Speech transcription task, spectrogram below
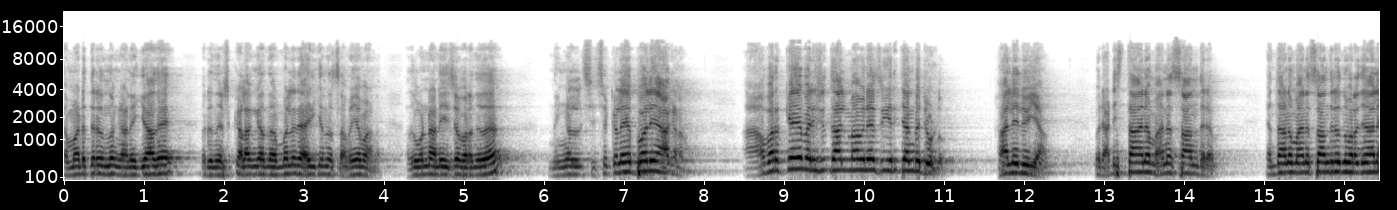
നമ്മടുത്തരൊന്നും കാണിക്കാതെ ഒരു നിഷ്കളങ്ക നിർമ്മലരായിരിക്കുന്ന സമയമാണ്. അതുകൊണ്ടാണ് ഈശോ പറഞ്ഞത് നിങ്ങൾ ശിശുക്കളെ പോലെ ആകണം. അവർക്കേ പരിശുദ്ധാത്മാവിനെ സ്വീകരിക്കാൻ പറ്റുള്ളൂ. ഹാലലുയ്യ ഒരു അടിസ്ഥാന മനസാന്തരം. എന്താണ് മനസാന്തരം എന്ന് പറഞ്ഞാൽ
